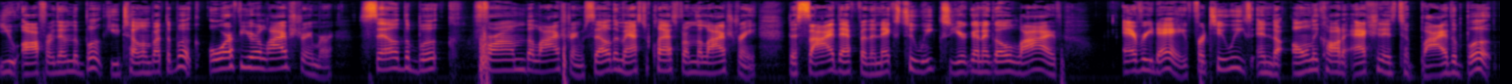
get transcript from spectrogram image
you offer them the book, you tell them about the book, or if you're a live streamer, Sell the book from the live stream, sell the masterclass from the live stream. Decide that for the next two weeks, you're going to go live every day for two weeks. And the only call to action is to buy the book.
